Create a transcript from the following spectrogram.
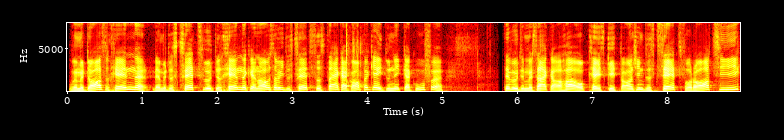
Und wenn wir das erkennen, wenn wir das Gesetz würde erkennen, genauso wie das Gesetz, dass der gegen runter geht und nicht gegen rauf, dann würden wir sagen, aha, okay, es gibt anscheinend das Gesetz von Anziehung,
